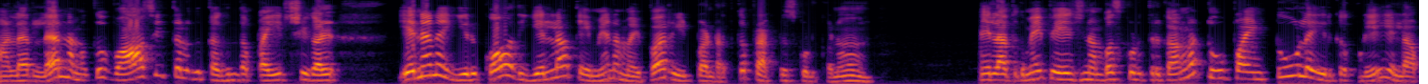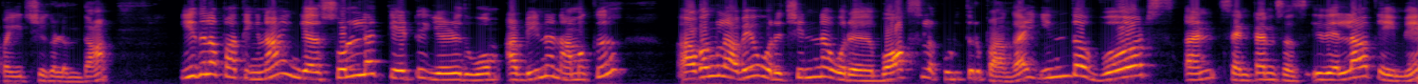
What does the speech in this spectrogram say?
மலர்ல நமக்கு வாசித்தலுக்கு தகுந்த பயிற்சிகள் என்னென்ன இருக்கோ அது எல்லாத்தையுமே நம்ம இப்ப ரீட் பண்றதுக்கு ப்ராக்டிஸ் கொடுக்கணும். எல்லாத்துக்குமே பேஜ் நம்பர்ஸ் கொடுத்துருக்காங்க. டூ பாயிண்ட் டூல இருக்கக்கூடிய எல்லா பயிற்சிகளும் தான். இதுல பாத்தீங்கன்னா இங்க சொல்ல கேட்டு எழுதுவோம் அப்படின்னு நமக்கு அவங்களாவே ஒரு சின்ன ஒரு பாக்ஸ்ல கொடுத்துருப்பாங்க. இந்த வேர்ட்ஸ் அண்ட் சென்டென்சஸ் இது எல்லாத்தையுமே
